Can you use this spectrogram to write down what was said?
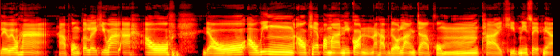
เลเวลห้าครับผมก็เลยคิดว่าอะเอา เดี๋ยวเอาวิ่งเอาแค่ประมาณนี้ก่อนนะครับ เดี๋ยวหลังจากผมถ่ายคลิปนี้เสร็จเนี่ย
